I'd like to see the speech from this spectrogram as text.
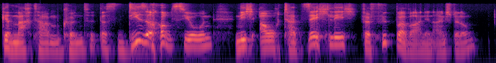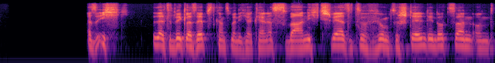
gemacht haben könnte, dass diese Option nicht auch tatsächlich verfügbar war in den Einstellungen? Also ich als Entwickler selbst kann es mir nicht erklären. Es war nicht schwer, sie zur Verfügung zu stellen, den Nutzern. Und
